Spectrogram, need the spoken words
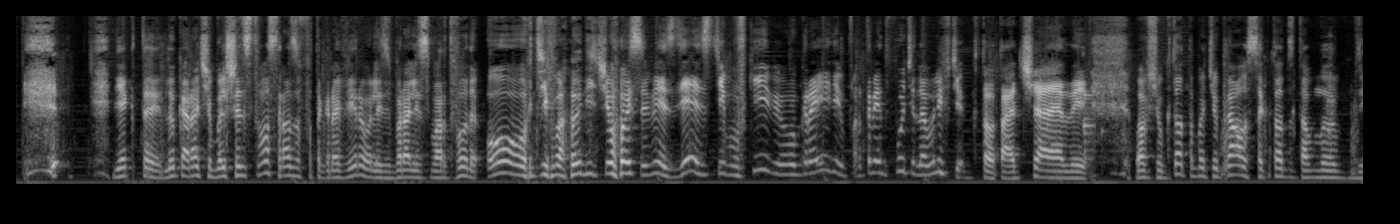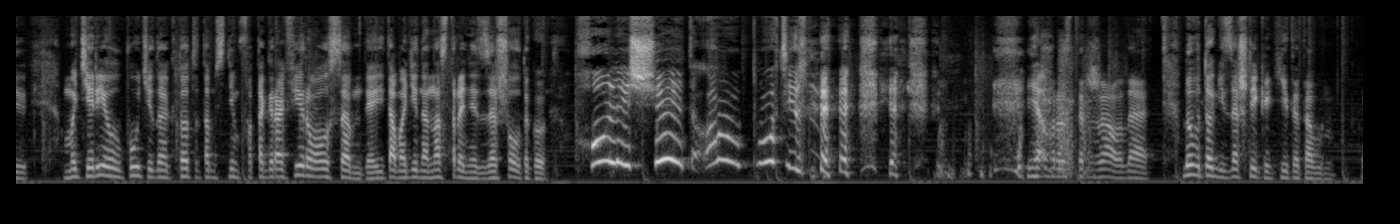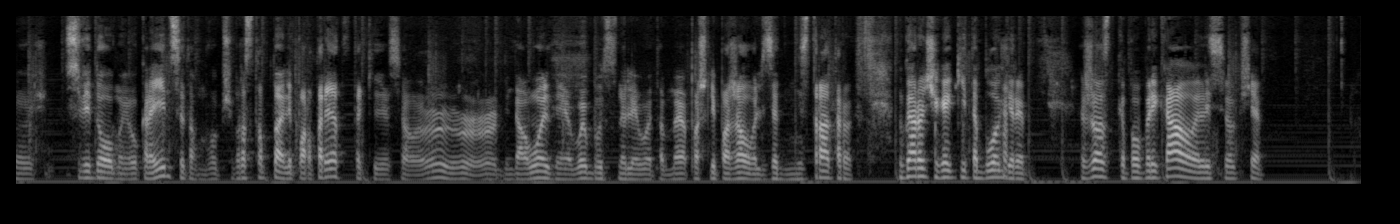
Некоторые, ну, короче, большинство сразу фотографировались, брали смартфоны. О, типа, ничего себе, здесь, типа, в Киеве, в Украине, портрет Путина в лифте. Кто-то отчаянный. В общем, кто-то матюкался, кто-то там э, материл Путина, кто-то там с ним фотографировался. И там один иностранец зашел такой, holy shit, о, Путин. Я просто ржал, да. Ну, в итоге зашли какие-то там э, сведомые украинцы, там, в общем, растоптали портрет, такие все недовольные, выбуснули его там, пошли пожаловались администратору. Ну, короче, какие-то блогеры жестко поприкалывались вообще.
